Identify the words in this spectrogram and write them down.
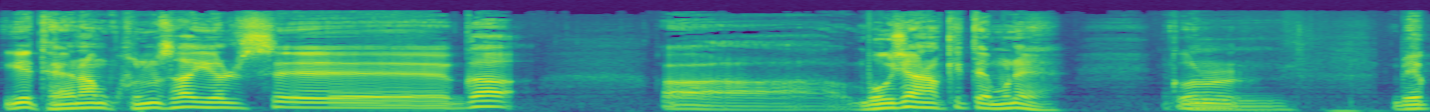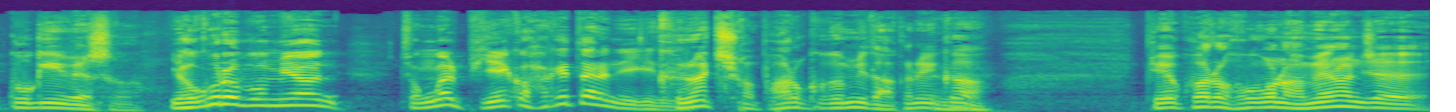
이게 대남 군사 열세가 아, 머지않았기 때문에 그걸 음. 메꾸기 위해서 역으로 보면 정말 비핵화 하겠다는 얘기네요. 그렇죠. 바로 그겁니다. 그러니까 네. 비핵화를 하고 나면 이제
